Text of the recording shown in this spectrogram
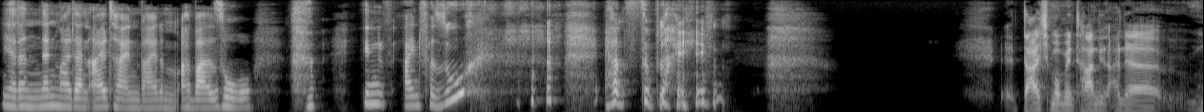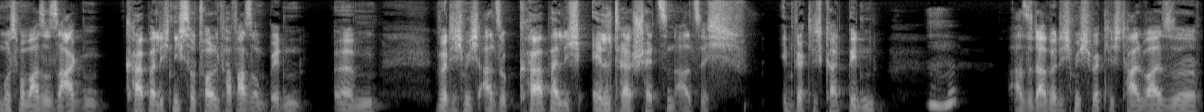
Ja, dann nenn mal dein Alter in beidem, aber so in ein Versuch, ernst zu bleiben. Da ich momentan in einer, muss man mal so sagen, körperlich nicht so tollen Verfassung bin, ähm, würde ich mich also körperlich älter schätzen, als ich in Wirklichkeit bin. Mhm. Also da würde ich mich wirklich teilweise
